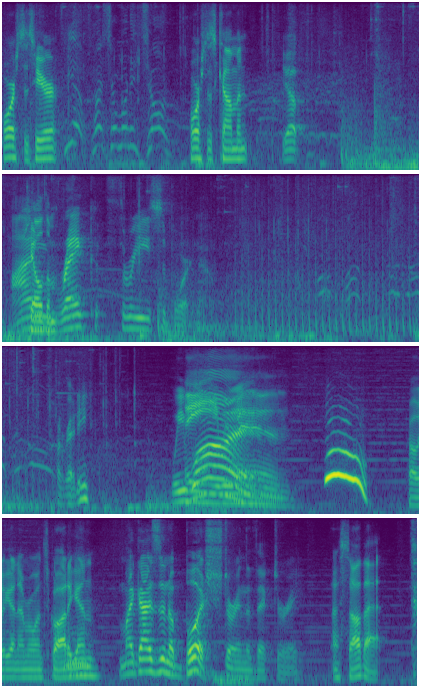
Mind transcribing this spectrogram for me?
Horse is here. Hier! Horse is coming. Yep. I'm Killed him. rank three support now. Already? We Hey, won. we win. Woo! Probably got number one squad again. My guy's in a bush during the victory. I saw that.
